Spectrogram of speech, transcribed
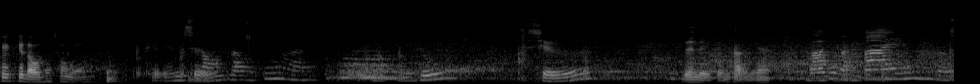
Cái cái đầu nó sâu quẹo thì để nó sữa lọt đầu xuống sữa đây này cẩn thận nha. Mở cái bàn tay không được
